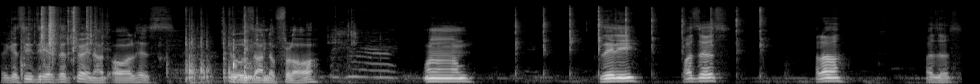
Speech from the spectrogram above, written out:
You can see there's the train out all his tools on the floor. Um, Zadie, what's this? Hello? What's this?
